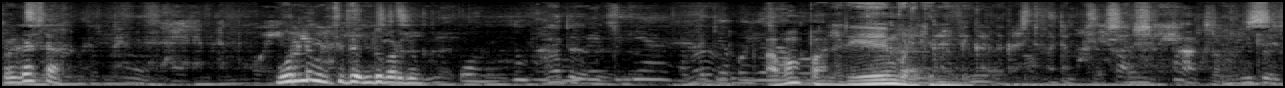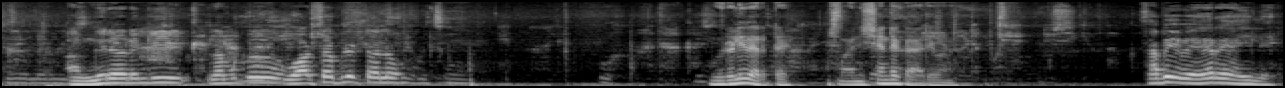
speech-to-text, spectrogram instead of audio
പ്രകാശ. മുരളി വിളിച്ചിട്ട് എന്തു പറഞ്ഞു? അവൻ പലരെയും വിളിക്കുന്നുണ്ട് അങ്ങനെയാണെങ്കിൽ നമുക്ക് വാട്സാപ്പിൽ ഇട്ടാലോ? മുരളി വരട്ടെ. മനുഷ്യന്റെ കാര്യമാണ്. സഭ വേറെ ആയില്ലേ?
